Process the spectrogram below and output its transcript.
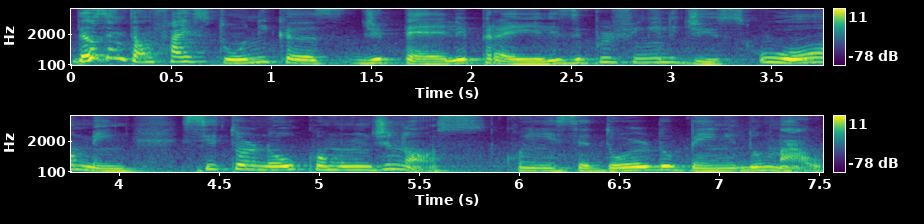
Deus então faz túnicas de pele para eles e por fim ele diz: O homem se tornou como um de nós, conhecedor do bem e do mal.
